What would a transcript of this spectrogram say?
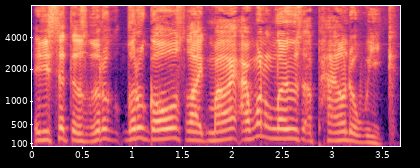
and you set those little little goals like my I want to lose a pound a week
